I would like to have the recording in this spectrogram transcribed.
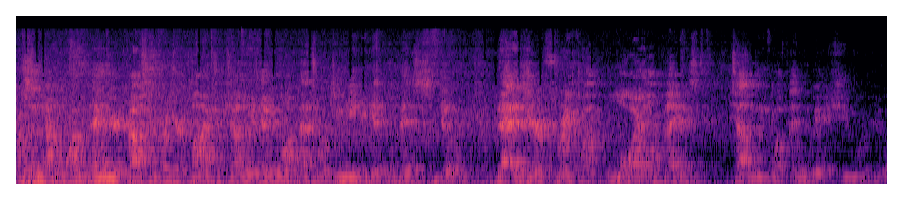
what's the number one thing your customers or clients are telling you they want? That's what you need to get the business doing. That is your frequent, loyal base telling you what they wish you would doing.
